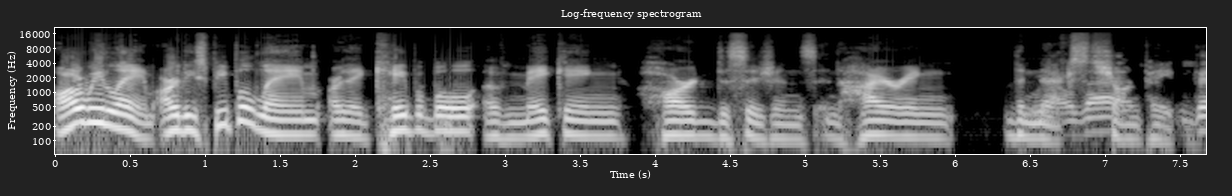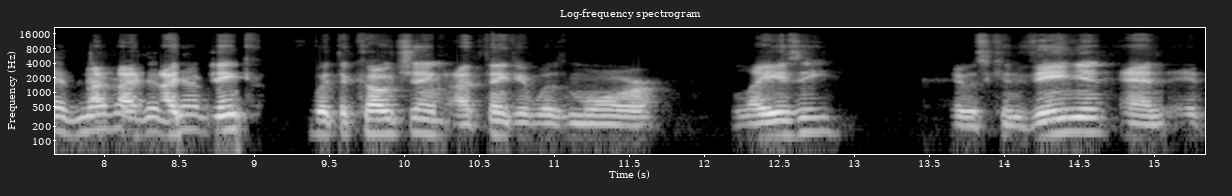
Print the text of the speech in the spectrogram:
Are we lame? Are these people lame? Are they capable of making hard decisions and hiring the well, next that, Sean Payton? They've never. I, they've I never... think with the coaching, I think it was more lazy. It was convenient and it,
